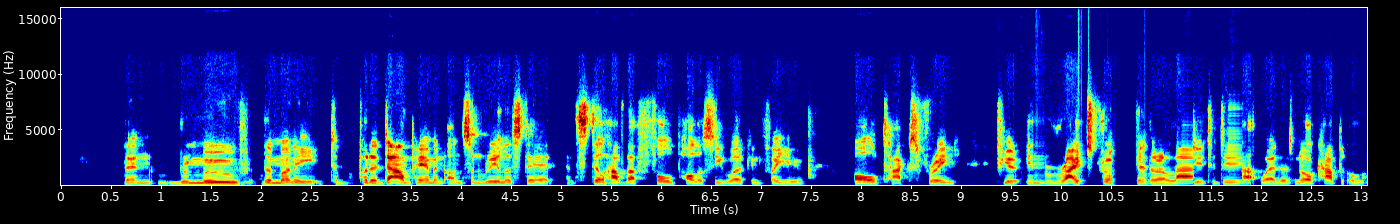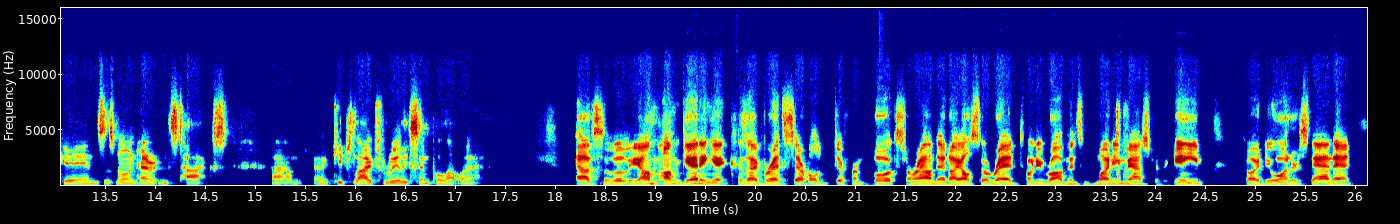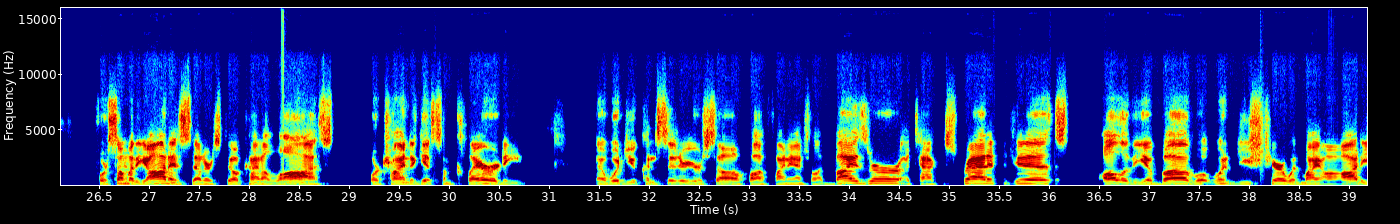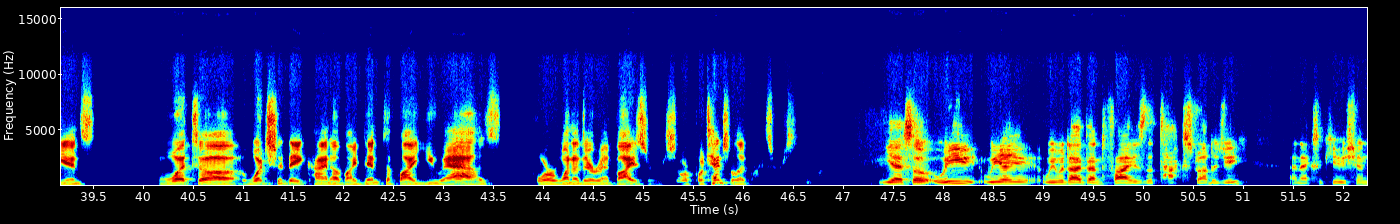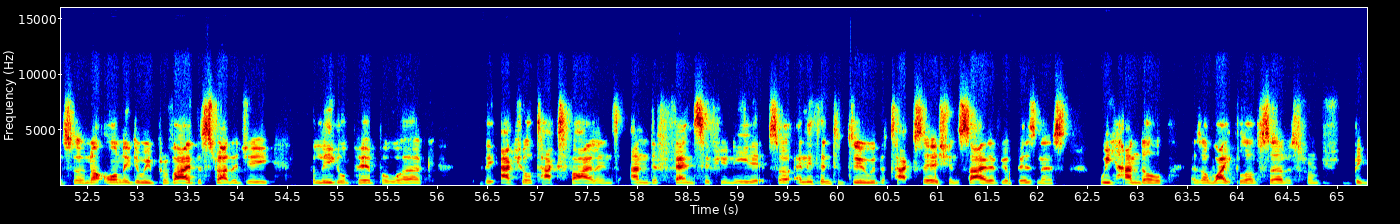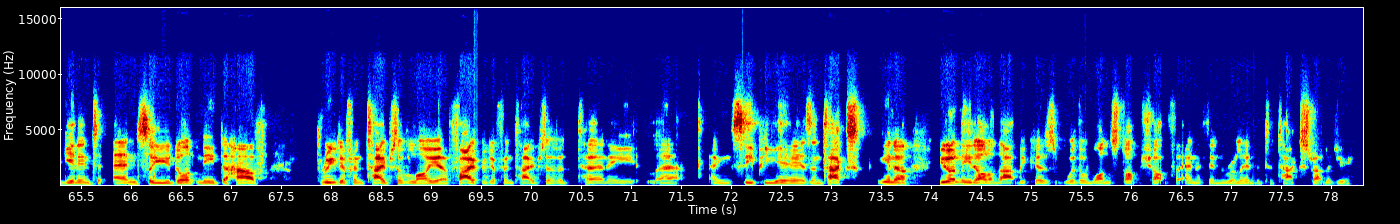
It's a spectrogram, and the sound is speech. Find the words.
then remove the money to put a down payment on some real estate and still have that full policy working for you, all tax free. If you're in the right structure that allows you to do that, where there's no capital gains, there's no inheritance tax, um, and it keeps life really simple that way. Absolutely. I'm, I'm getting it because I've read several different books around it. I also read Tony Robbins' Money Master the Game. So I do understand that for some of the honest that are still kind of lost or trying to get some clarity, uh, would you consider yourself a financial advisor, a tax strategist, all of the above? What would you share with my audience? What uh, what should they kind of identify you as for one of their advisors or potential advisors? Yeah, so we we we would identify as the tax strategy and execution. So not only do we provide the strategy, the legal paperwork, the actual tax filings, and defense if you need it. So anything to do with the taxation side of your business, we handle as a white glove service from beginning to end. So you don't need to have three different types of lawyer, five different types of attorney, uh, and CPAs and tax. You know, you don't need all of that because we're the one-stop shop for anything related to tax strategy.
